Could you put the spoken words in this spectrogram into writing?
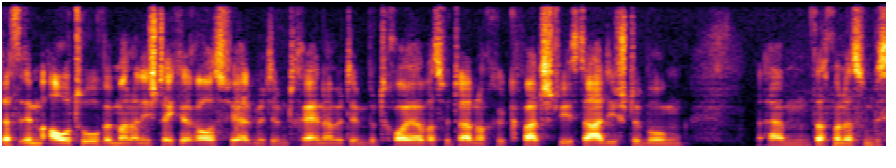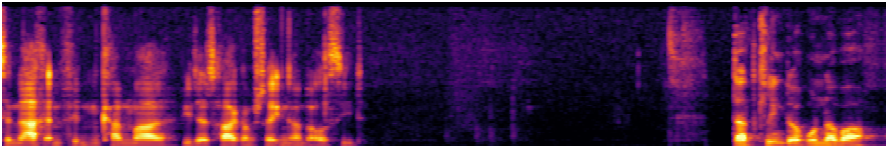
das im Auto, wenn man an die Strecke rausfährt mit dem Trainer, mit dem Betreuer? Was wird da noch gequatscht? Wie ist da die Stimmung? Ähm, dass man das so ein bisschen nachempfinden kann, mal wie der Tag am Streckenrand aussieht. Das klingt doch wunderbar.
